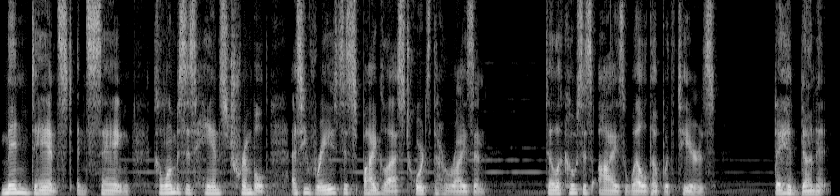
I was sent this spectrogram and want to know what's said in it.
Men danced and sang. Columbus's hands trembled as he raised his spyglass towards the horizon. Delacosa's eyes welled up with tears. They had done it.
